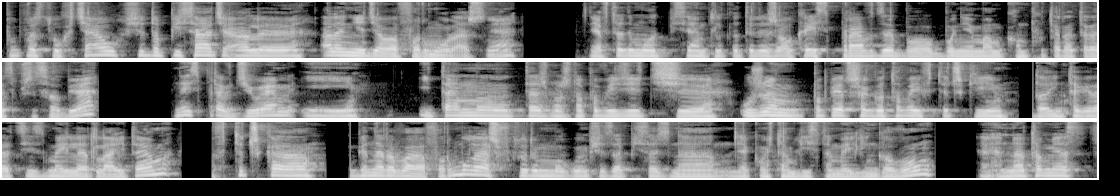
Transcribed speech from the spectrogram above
po prostu chciał się dopisać, ale, ale nie działa formularz, nie? Ja wtedy mu odpisałem tylko tyle, że ok, sprawdzę, bo, bo nie mam komputera teraz przy sobie. No i sprawdziłem i i tam e, też można powiedzieć, e, użyłem po pierwsze gotowej wtyczki do integracji z MailerLite'em. Wtyczka generowała formularz, w którym mogłem się zapisać na jakąś tam listę mailingową. E, natomiast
